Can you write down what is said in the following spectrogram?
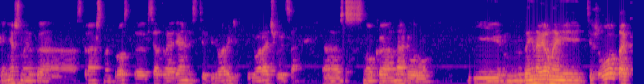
конечно, это страшно, просто вся твоя реальность переворачивается Э, с ног на голову. И, да и, наверное, и тяжело так,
